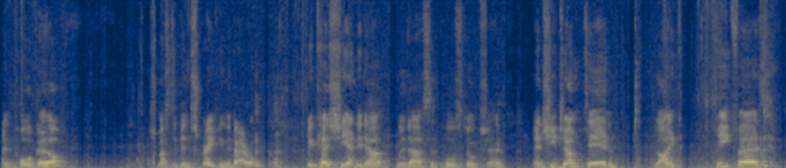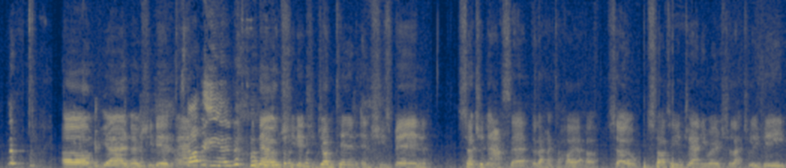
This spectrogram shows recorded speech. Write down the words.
And poor girl, she must have been scraping the barrel because she ended up with us at the Horse Talk Show. And she jumped in, like, feet first. Um, yeah, no, she did. And Stop it, Ian. No, she did. She jumped in and she's been such an asset that I had to hire her. So, starting in January, she'll actually be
